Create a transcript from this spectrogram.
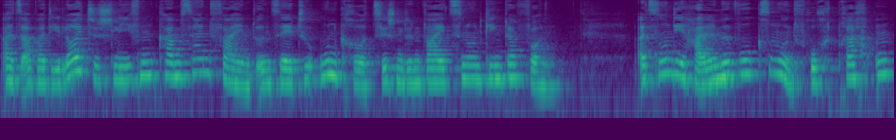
Als aber die Leute schliefen, kam sein Feind und säte Unkraut zwischen den Weizen und ging davon. Als nun die Halme wuchsen und Frucht brachten,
